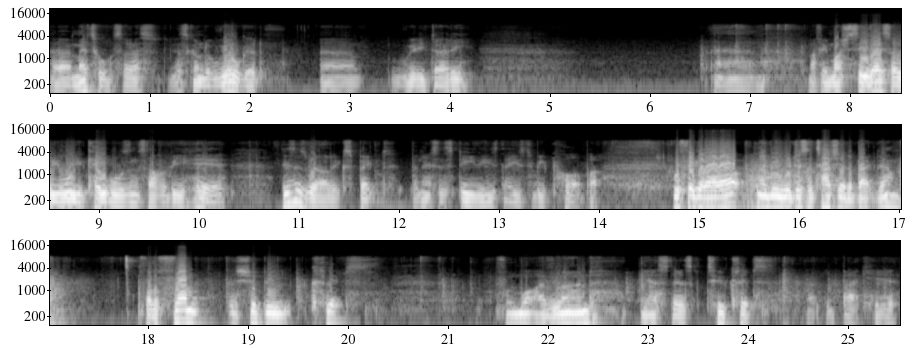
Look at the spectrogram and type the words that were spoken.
uh, metal. So that's that's going to look real good. Uh, really dirty and nothing much to see there so all your cables and stuff will be here. This is where I'd expect an SSD these days to be put but we'll figure that out. Maybe we'll just attach it at the back there. For the front there should be clips. From what I've learned yes there's two clips at the back here.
